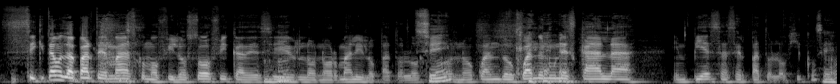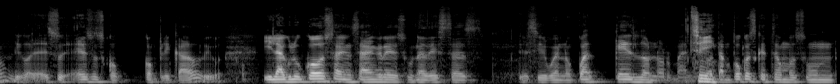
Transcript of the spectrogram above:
Si quitamos la parte más como filosófica de decir lo normal y lo patológico, ¿no? Cuando, cuando en una escala empieza a ser patológico, ¿no? Digo, eso, eso es complicado, digo. Y la glucosa en sangre es una de estas, decir, bueno, ¿qué es lo normal? Tampoco es que tenemos un,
